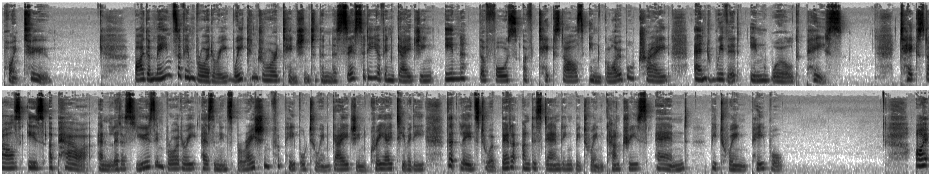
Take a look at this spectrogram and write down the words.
Point two by the means of embroidery, we can draw attention to the necessity of engaging in the force of textiles in global trade and with it in world peace. Textiles is a power, and let us use embroidery as an inspiration for people to engage in creativity that leads to a better understanding between countries and between people. I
